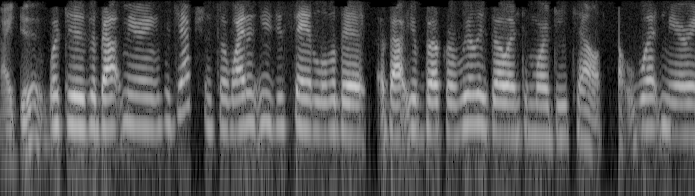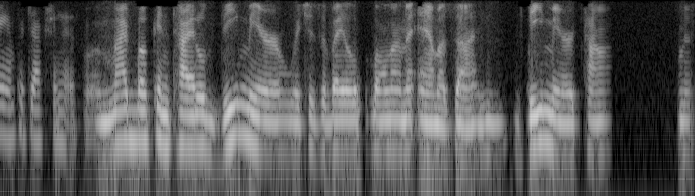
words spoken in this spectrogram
I do. which is about mirroring projection. So why don't you just say a little bit about your book or really go into more detail about what mirroring and projection is? my book entitled The Mirror, which is available on Amazon, The Mirror Thomas,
